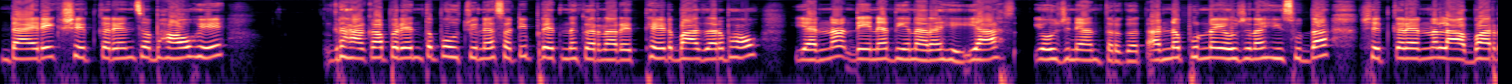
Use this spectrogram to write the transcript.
डायरेक्ट शेतकऱ्यांचा भाव हे ग्राहकापर्यंत पोहोचवण्यासाठी प्रयत्न करणार आहेत थेट बाजारभाव यांना देण्यात येणार आहे. या योजनेअंतर्गत अन्नपूर्णा योजना ही सुद्धा शेतकऱ्यांना लाभार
